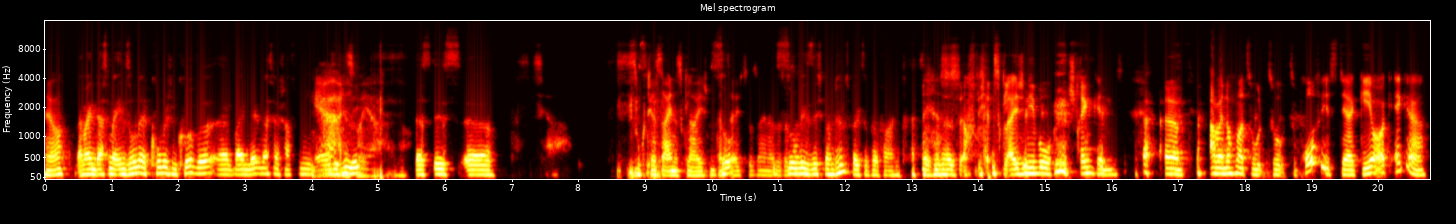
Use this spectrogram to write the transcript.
Ja. Ich meine, dass man in so einer komischen Kurve äh, bei den Weltmeisterschaften äh, Ja, sich das hinlegt, war ja. Also, das ist, äh. Sucht ja seinesgleichen, ganz So- ehrlich zu sein. Also so wie sich beim Dünsberg zu verfahren. Also, das ist auf das gleiche Niveau mit Strengkenntnis. ähm, aber nochmal zu, zu, zu Profis. Der Georg Egger,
